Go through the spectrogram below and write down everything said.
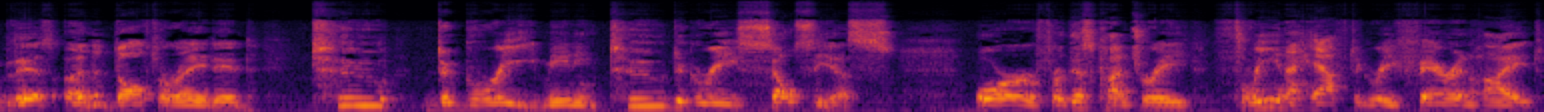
this unadulterated two degree meaning two degrees celsius or for this country three and a half degree fahrenheit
